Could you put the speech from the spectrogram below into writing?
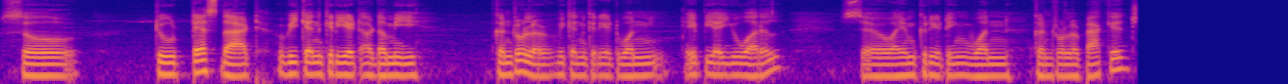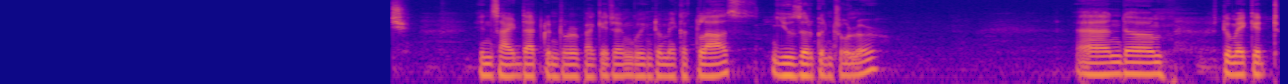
So to test that we can create a dummy controller. We can create one API URL so I am creating one controller package. Inside that controller package I'm going to make a class user controller. And um, to make it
